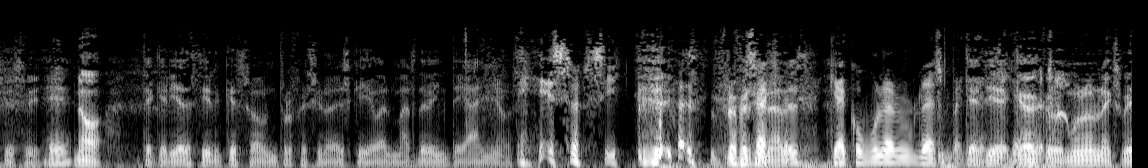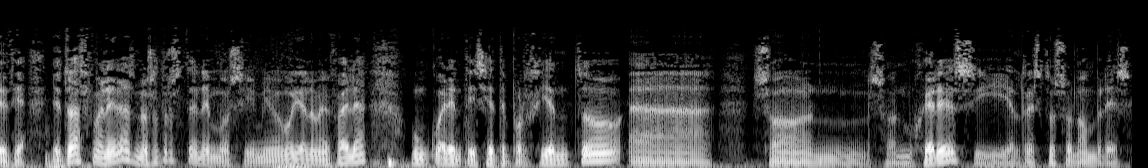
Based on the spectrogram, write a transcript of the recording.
Sí, sí. ¿Eh? No, te quería decir que son profesionales que llevan más de 20 años. Eso sí. Profesionales. O sea, que, acumulan una experiencia. que acumulan una experiencia. De todas maneras, nosotros tenemos, si mi memoria no me falla, un 47% ah, son, son mujeres y el resto son hombres.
